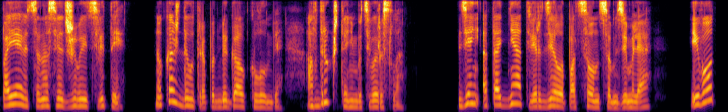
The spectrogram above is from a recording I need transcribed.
появятся на свет живые цветы, но каждое утро подбегал к клумбе, а вдруг что-нибудь выросло. День ото дня твердела под солнцем земля, и вот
